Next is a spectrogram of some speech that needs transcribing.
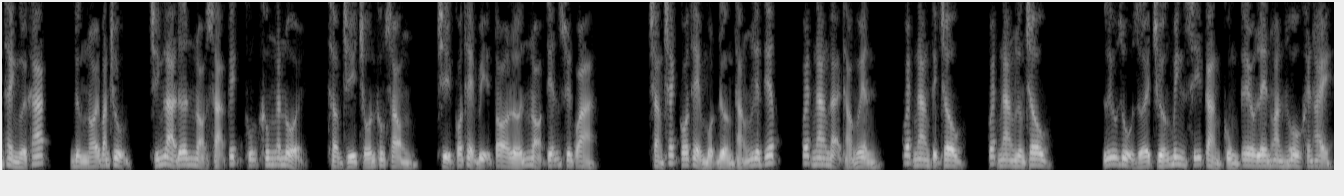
thành người khác, đừng nói bắn trụm, chính là đơn nọ xạ kích cũng không ngăn nổi, thậm chí trốn không xong, chỉ có thể bị to lớn nọ tiễn xuyên qua. Chẳng trách có thể một đường thắng liên tiếp, quét ngang đại thảo nguyên, quét ngang tịnh châu, quét ngang lương châu. Lưu dụ dưới trướng binh sĩ càng cùng kêu lên hoan hô khen hay.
